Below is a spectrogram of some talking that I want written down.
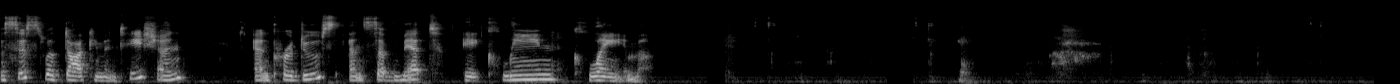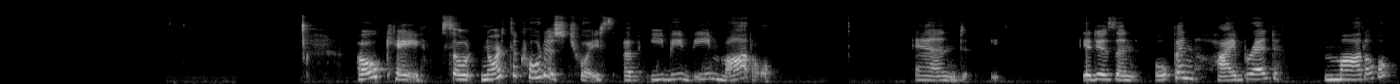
assist with documentation, and produce and submit a clean claim. Okay, so North Dakota's choice of EVV model. And it is an open hybrid model.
